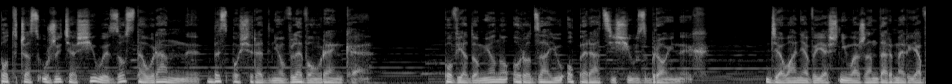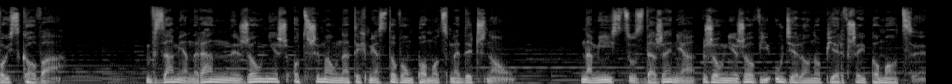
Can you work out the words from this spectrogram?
Podczas użycia siły został ranny bezpośrednio w lewą rękę. Powiadomiono o rodzaju operacji sił zbrojnych. Działania wyjaśniła żandarmeria wojskowa. W zamian ranny żołnierz otrzymał natychmiastową pomoc medyczną. Na miejscu zdarzenia żołnierzowi udzielono pierwszej pomocy.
